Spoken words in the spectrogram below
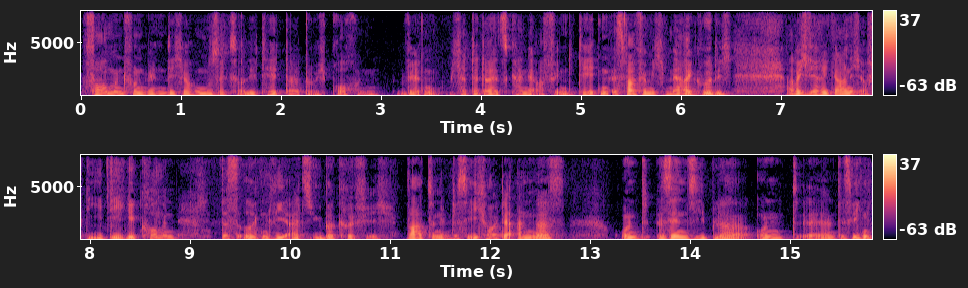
Formen von männlicher Homosexualität da durchbrochen werden. Ich hatte da jetzt keine Affinitäten. Es war für mich merkwürdig, aber ich wäre gar nicht auf die Idee gekommen, das irgendwie als übergriffig wahrzunehmen. Das sehe ich heute anders und sensibler. Und äh, deswegen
